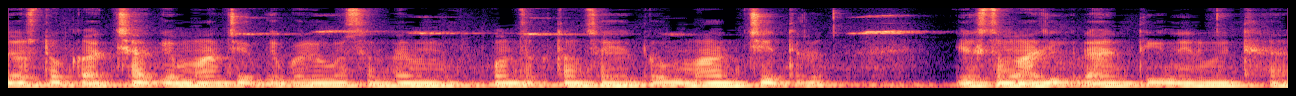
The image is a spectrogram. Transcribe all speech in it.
दोस्तों, कक्षा के मानचित्र के प्रयोग में संदर्भ में कौन सा कथन सही है? तो मानचित्र एक सामाजिक राजनीतिक निर्मित है।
